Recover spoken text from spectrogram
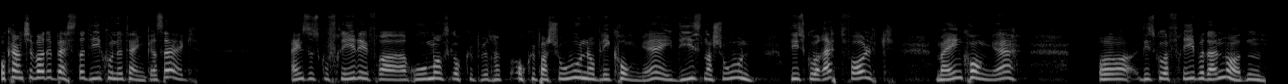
Og kanskje var det beste de kunne tenke seg, en som skulle fri dem fra romersk okkupasjon og bli konge i deres nasjon. De skulle være rett folk med en konge, og de skulle være fri på den måten.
